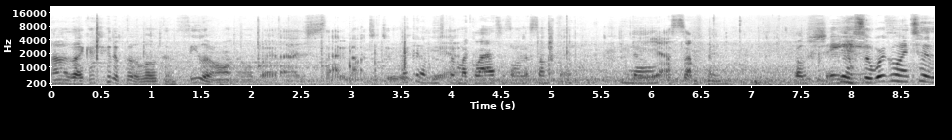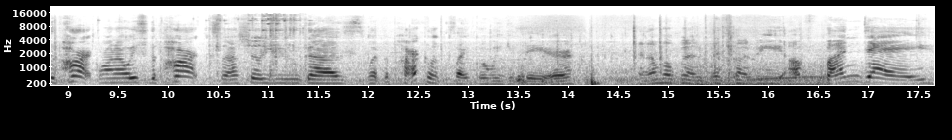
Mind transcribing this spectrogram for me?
I was like, I should have put a little concealer on though, but I decided not to do it. I could at least yeah. put my glasses on or something, you know? Yeah, something. Go shady. Yeah, so we're going to the park. We're on our way to the park, so I'll show you guys what the park looks like when we get there and I'm hoping it's going to be a fun day.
